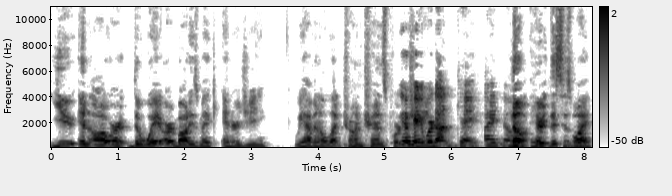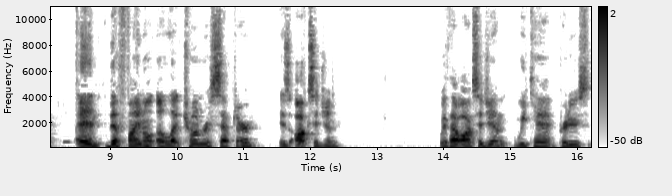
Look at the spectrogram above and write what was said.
you in our the way our bodies make energy, we have an electron transport. Okay, chain. we're done. Okay, I know. No, here this is why. And the final electron receptor is oxygen. Without oxygen, we can't produce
